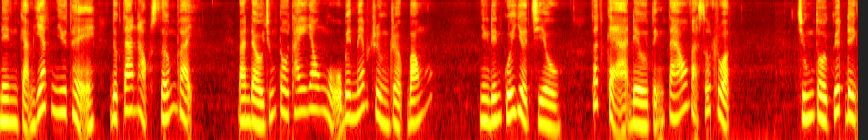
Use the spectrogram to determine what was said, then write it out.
nên cảm giác như thể được tan học sớm vậy. Ban đầu chúng tôi thay nhau ngủ bên mép rừng rợp bóng nhưng đến cuối giờ chiều tất cả đều tỉnh táo và sốt ruột. Chúng tôi quyết định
